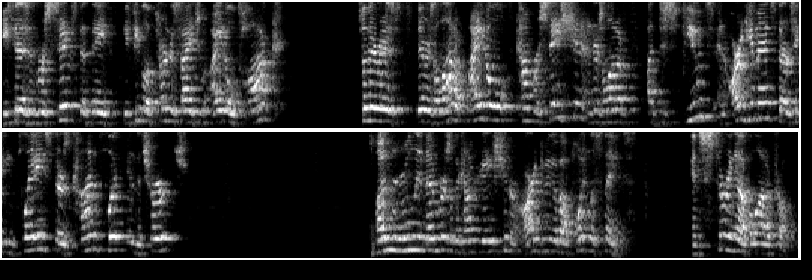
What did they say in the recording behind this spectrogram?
He says in verse 6 that they these people have turned aside to idle talk. So there is there is a lot of idle conversation and there's a lot of uh, disputes and arguments that are taking place. There's conflict in the church. Unruly members of the congregation are arguing about pointless things and stirring up a lot of trouble.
